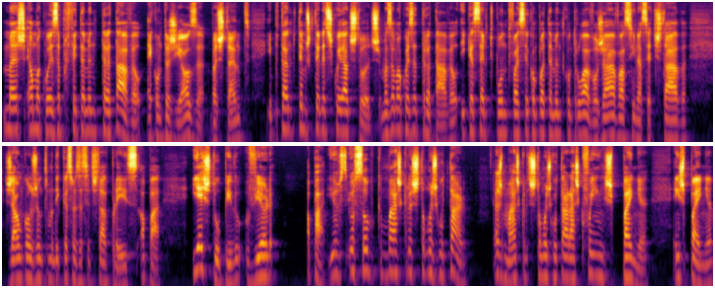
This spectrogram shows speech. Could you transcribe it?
mas é uma coisa perfeitamente tratável. É contagiosa? Bastante. E, portanto, temos que ter esses cuidados todos. Mas é uma coisa tratável e que, a certo ponto, vai ser completamente controlável. Já há vacina a ser testada, já há um conjunto de medicações a ser testado para isso. Opa, e é estúpido ver... Opa, eu, eu soube que máscaras estão a esgotar. As máscaras estão a esgotar, acho que foi em Espanha. Em Espanha,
